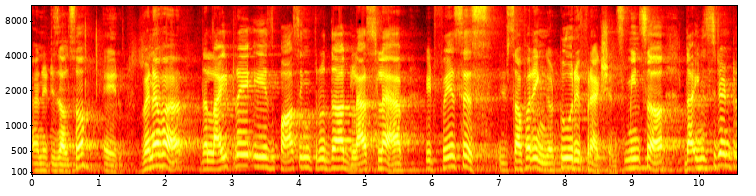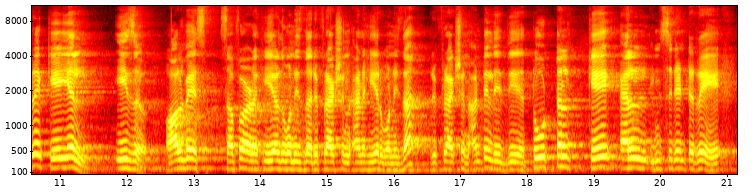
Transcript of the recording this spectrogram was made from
and it is also air. Whenever the light ray is passing through the glass slab, it faces, it's suffering uh, two refractions. Means uh, the incident ray KL is uh, always suffered here the one is the refraction and here one is the refraction until the, the total KL incident ray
